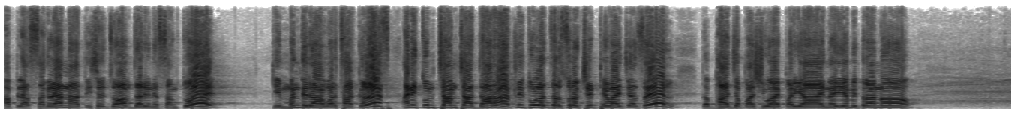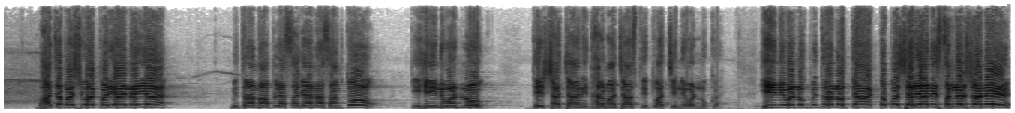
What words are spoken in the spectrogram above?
आपल्या सगळ्यांना अतिशय जबाबदारीने सांगतोय की मंदिरावरचा कळस आणि तुमच्या आमच्या दारातली तुळस जर सुरक्षित ठेवायची असेल तर भाजपाशिवाय पर्याय नाहीये मित्रांनो. भाजपाशिवाय पर्याय नाहीये. मित्रांनो आपल्या सगळ्यांना सांगतो की ही निवडणूक देशाच्या आणि धर्माच्या अस्तित्वाची निवडणूक आहे. ही निवडणूक मित्रांनो त्याग तपश्चर्या आणि संघर्षाने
